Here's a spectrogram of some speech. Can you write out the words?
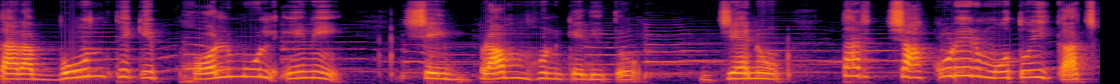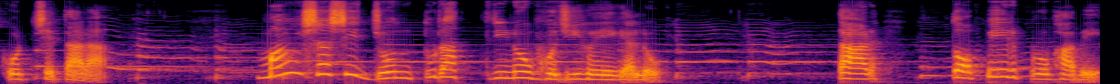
তারা বন থেকে ফলমূল এনে সেই ব্রাহ্মণকে দিত, যেন তার চাকরের মতোই কাজ করছে তারা। মাংসাশী জন্তুরা তৃণভোজী হয়ে গেল। তার তপের প্রভাবে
